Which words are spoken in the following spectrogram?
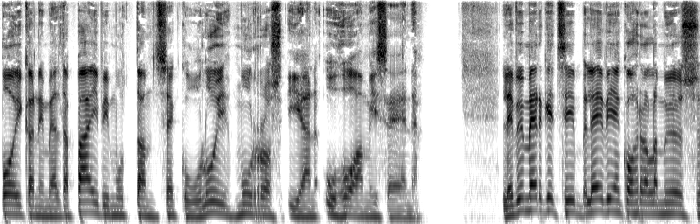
poika nimeltä Päivi, mutta se kuului murrosiän uhoamiseen. Levy merkitsi Levien kohdalla myös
